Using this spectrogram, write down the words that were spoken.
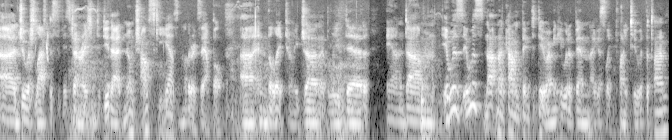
uh, Jewish leftist of his generation to do that. Noam Chomsky Yeah. is another example, uh, and the late Tony Judt, I believe, did. And um, it was it was not an uncommon thing to do. I mean, he would have been, I guess, like 22 at the time.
